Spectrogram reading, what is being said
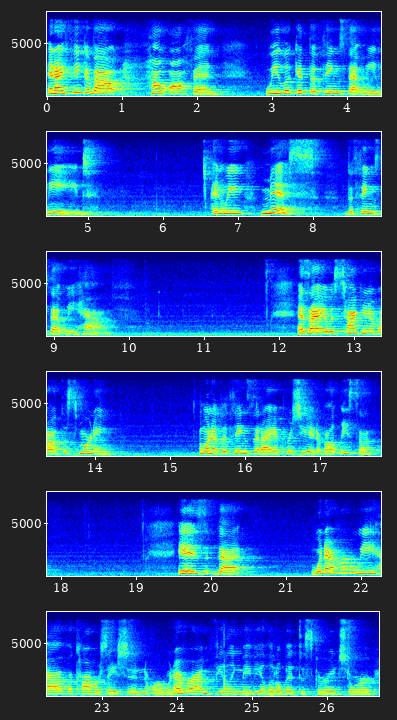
And I think about how often we look at the things that we need and we miss the things that we have. As I was talking about this morning, one of the things that I appreciate about Lisa is that whenever we have a conversation or whenever I'm feeling maybe a little bit discouraged or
